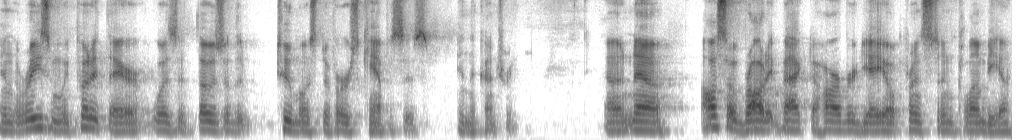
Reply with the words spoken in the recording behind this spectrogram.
And the reason we put it there was that those are the two most diverse campuses in the country. Uh, now, also brought it back to Harvard, Yale, Princeton, Columbia,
